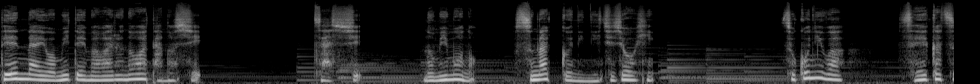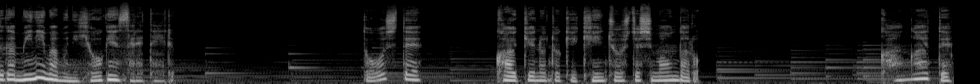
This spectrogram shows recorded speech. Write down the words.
店内を見て回るのは楽しい。雑誌飲み物スナックに日常品。そこには生活がミニマムに表現されている。どうして会計の時緊張してしまうんだろう。考えて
